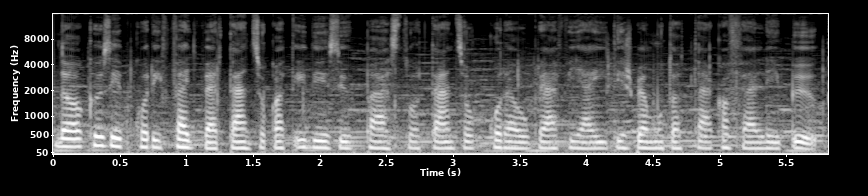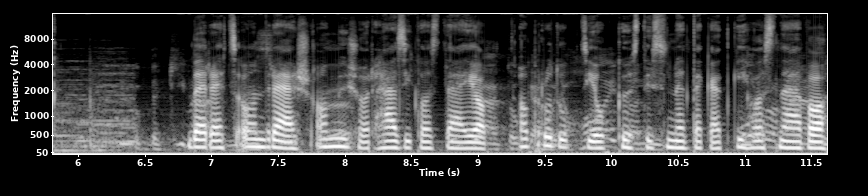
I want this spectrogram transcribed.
de a középkori fegyvertáncokat idéző pásztortáncok koreográfiáit is bemutatták a fellépők. Berec András, a műsor házigazdája, a produkciók közti szüneteket kihasználva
